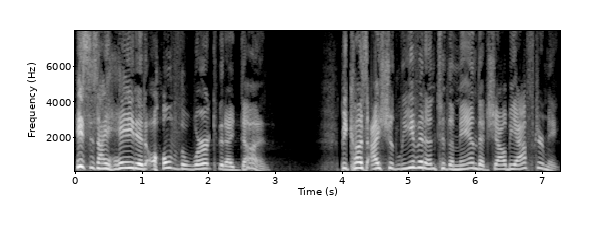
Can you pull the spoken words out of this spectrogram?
He says, I hated all the work that I'd done because I should leave it unto the man that shall be after me.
